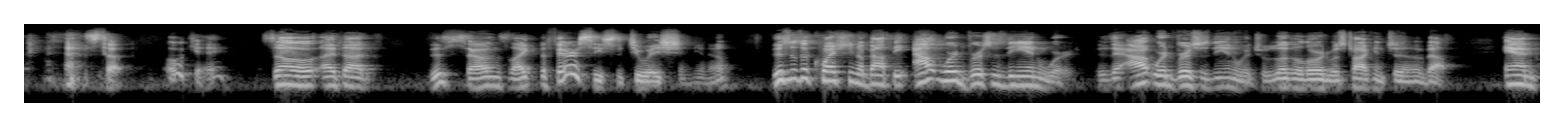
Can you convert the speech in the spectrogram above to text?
so, okay. So I thought, this sounds like the Pharisee situation, you know? This is a question about the outward versus the inward. The outward versus the inward, which was what the Lord was talking to them about. And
